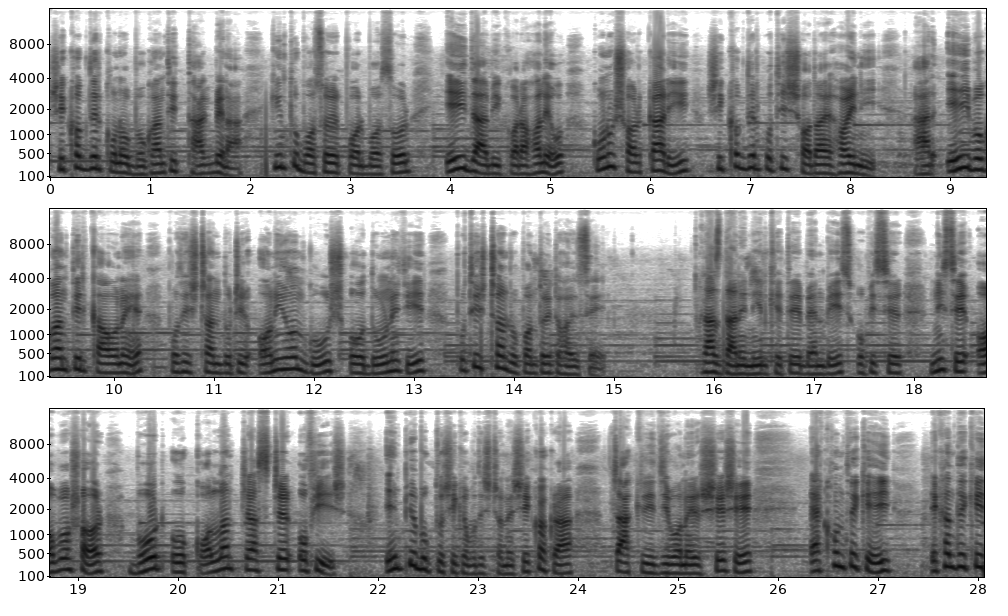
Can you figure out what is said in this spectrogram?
শিক্ষকদের কোনো ভোগান্তি থাকবে না। কিন্তু বছরের পর বছর এই দাবি করা হলেও কোনো সরকারই শিক্ষকদের প্রতি সদয় হয়নি। আর এই ভোগান্তির কারণে প্রতিষ্ঠান দুটির অনিয়ম, ঘুষ ও দুর্নীতির প্রতিষ্ঠান রূপান্তরিত হয়েছে। রাজধানী নীলক্ষেতে ব্যানবেস অফিসের নিচে অবসর বোর্ড ও কল্যাণ ট্রাস্টের অফিস। এমপিভুক্ত শিক্ষা প্রতিষ্ঠানের শিক্ষকরা চাকরি জীবনের শেষে এখন থেকেই, এখান থেকেই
